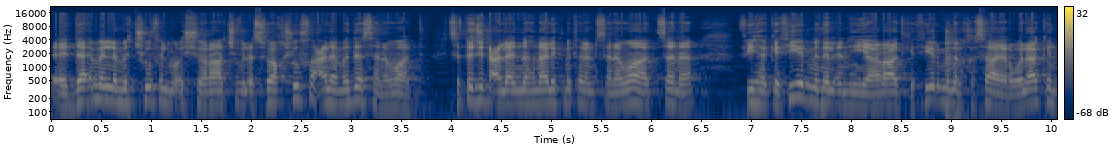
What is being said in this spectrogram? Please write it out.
آه، دائما لما تشوف المؤشرات تشوف الأسواق شوفها على مدى سنوات. ستجد على أن هنالك مثلا سنوات سنة فيها كثير من الانهيارات كثير من الخسائر. ولكن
